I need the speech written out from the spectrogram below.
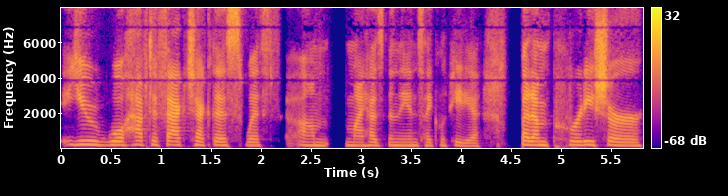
you will have to fact check this with um my husband, the encyclopedia. But I'm pretty sure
